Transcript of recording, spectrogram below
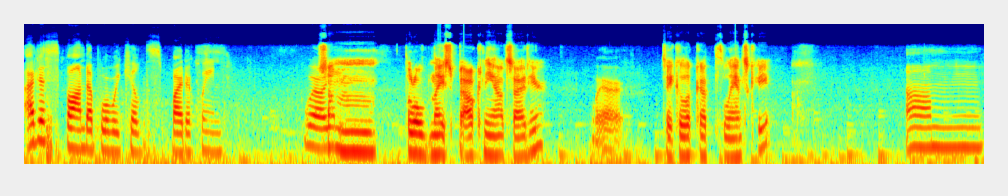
I just spawned up where we killed the spider queen. Where are you? Some little nice balcony outside here. Where? Take a look at the landscape. Um.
